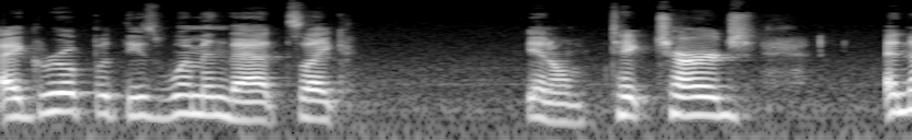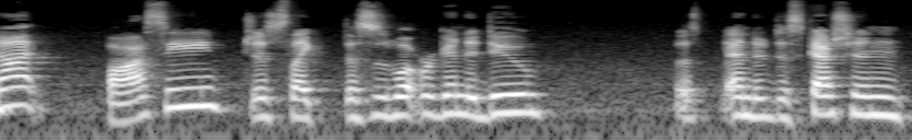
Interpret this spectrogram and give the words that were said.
I grew up with these women that's like, you know, take charge, and not bossy. Just like this is what we're gonna do. This end of discussion.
